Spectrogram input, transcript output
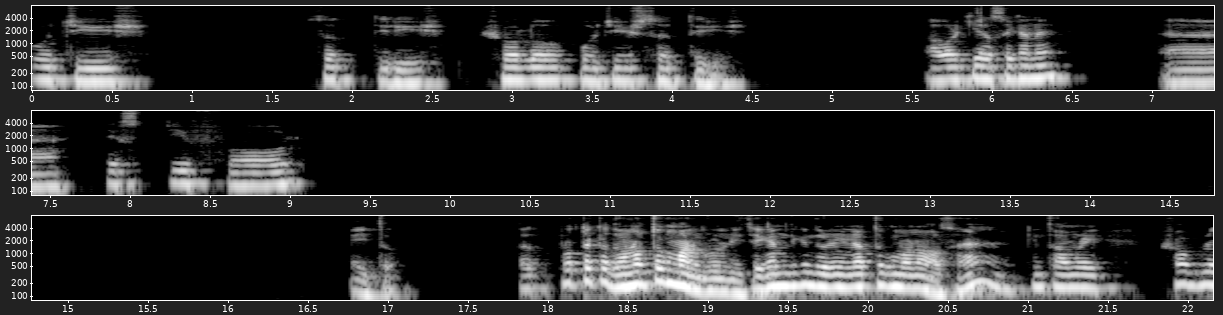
পঁচিশ, ছত্রিশ, ষোলো, পঁচিশ, ছত্রিশ। আবার কি আছে এখানে? সিক্সটি ফোর এই তো প্রত্যেকটা ধনাত্মক মানগুলো নিচ্ছে এখান থেকে কিন্তু ঋণাত্মক মানও আছে হ্যাঁ? কিন্তু আমরা সবগুলো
